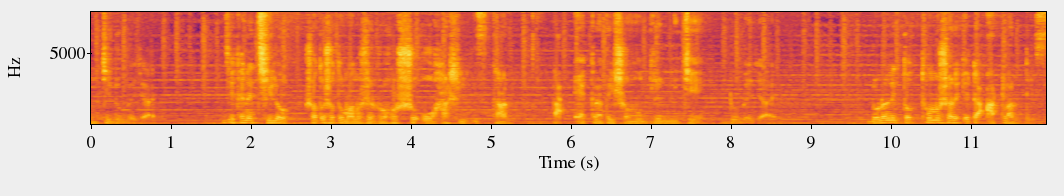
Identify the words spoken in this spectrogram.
নিচে ডুবে যায়, যেখানে ছিল শত শত মানুষের রহস্য ও হাসির স্থান। তা এক রাতেই সমুদ্রের নিচে ডুবে যায়। ডোনালির তথ্য অনুসারে এটা আটলান্টিস,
